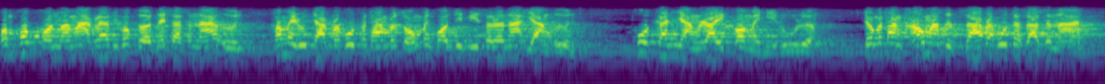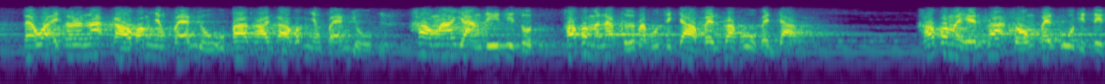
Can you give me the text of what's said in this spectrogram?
ผมพบคนมามากแล้วที่เขาเกิดในศาสนาอื่น เขาไม่รู้จักพระพุทธพระธรรมพระสงฆ์เป็นคนที่มีสรณะอย่างอื่น พูดกันอย่างไรก็ไม่มีรู้เรื่อง จนกระทั่งเขามาศึกษาพระพุทธศาสนา แต่ว่าไอ้สรณะเก่าเขามันยังแฝงอยู่ อุปาทานเก่าเขามันยังแฝงอยู่ เข้ามาอย่างดีที่สุด เขาก็มานับถือพระพุทธเจ้าเป็นพระผู้เป็นเจ้า เขาก็มาเห็นพระสงฆ์เป็นผู้ที่ติด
